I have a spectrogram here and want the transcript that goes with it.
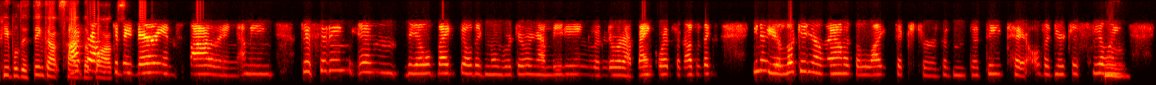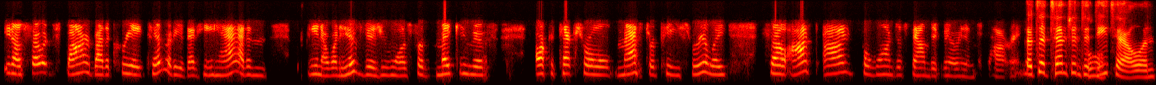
people to think outside I the box it to be very inspiring. I mean, just sitting in the old bank building when we're doing our meetings and doing our banquets and other things, you know, you're looking around at the light fixtures and the details, and you're just feeling, mm-hmm. you know, so inspired by the creativity that he had and, you know, what his vision was for making this architectural masterpiece, really. So I, I for one, just found it very inspiring. That's attention to Cool. detail. And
